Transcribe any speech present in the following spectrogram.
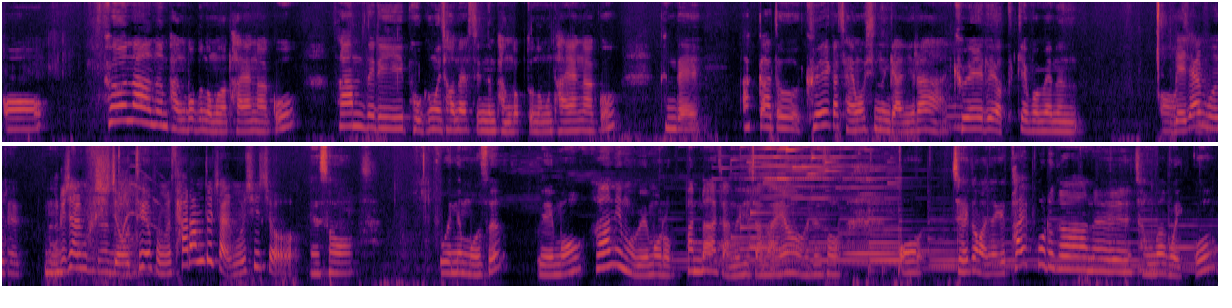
어, 표현하는 방법은 너무나 다양하고 사람들이 복음을 전할 수 있는 방법도 너무 다양하고 근데 아까도 교회가 잘못 있는 게 아니라 교회를 어떻게 보면은 어, 내 잘못 잘못해- 우리 잘못이죠. 어떻게 보면 사람들 잘못이죠. 그래서 보이는 모습, 외모, 하나님은 외모로 판단하지 않으시잖아요. 그래서 어, 제가 만약에 파이포르간을 전공하고 있고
